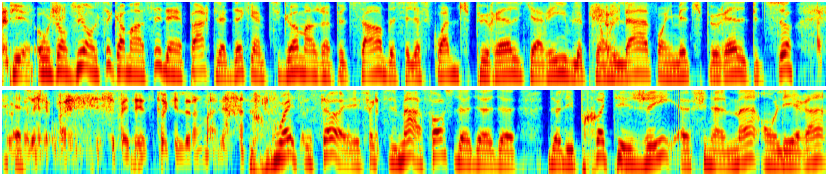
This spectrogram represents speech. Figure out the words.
puis aujourd'hui, on le sait commencer d'un parc, là, dès qu'un petit gars mange un peu de sable, c'est l'escouade du purel qui arrive, là, puis on le lave, puis on y met du purel, puis tout ça. C'est peut-être ça qui le rend malade. oui, c'est ça. Effectivement, à force de, de, de, de les protéger, euh, finalement, on les rend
